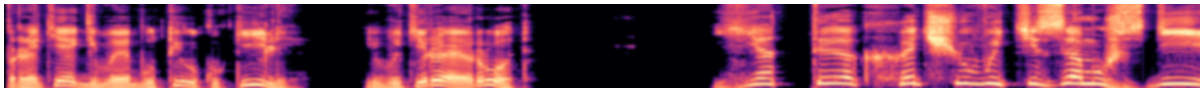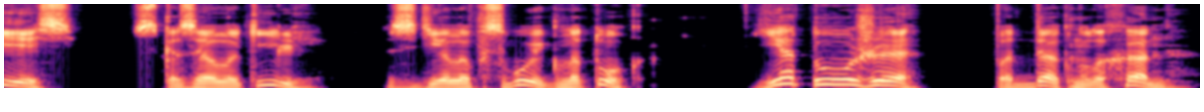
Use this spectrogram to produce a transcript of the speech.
протягивая бутылку Килли и вытирая рот. «Я так хочу выйти замуж здесь!» — сказала Килли, сделав свой глоток. «Я тоже!» — поддакнула Ханна.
